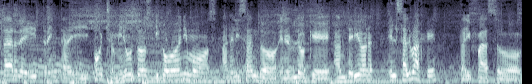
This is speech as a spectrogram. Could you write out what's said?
tarde y 38 minutos y como venimos analizando en el bloque anterior, el salvaje tarifazo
